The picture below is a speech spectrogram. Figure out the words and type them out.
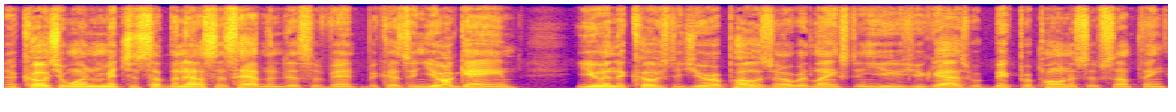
Now, Coach, I want to mention something else that's happening at this event because in your game, you and the coach that you're opposing over at Langston Hughes, you guys were big proponents of something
